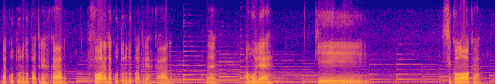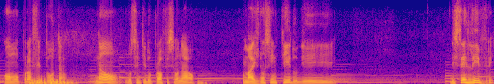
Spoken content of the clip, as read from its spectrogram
da cultura do patriarcado, fora da cultura do patriarcado, né? A mulher que se coloca como prostituta não no sentido profissional, mas no sentido de de ser livre,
